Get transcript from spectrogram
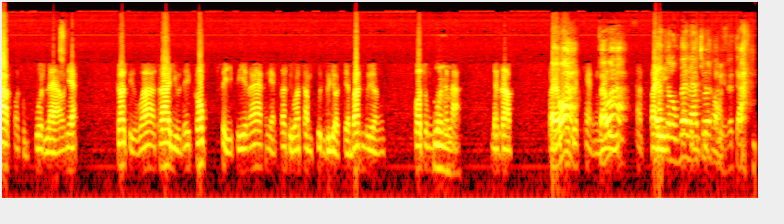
มากพอสมควรแล้วเนี่ย ก็ถือว่าถ้าอยู่ได้ครบสี่ปีแรกเนี่ย ก็ถือว่าทำคุณประโยชน์แก่บ้านเมือง พอสมควรแล้วล่ะนะครับไปแปลว่าจะแข่งแปลว่าถัดไปน่าจะลงได้แล้วใช่ไหมความเห็นอาจารย์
